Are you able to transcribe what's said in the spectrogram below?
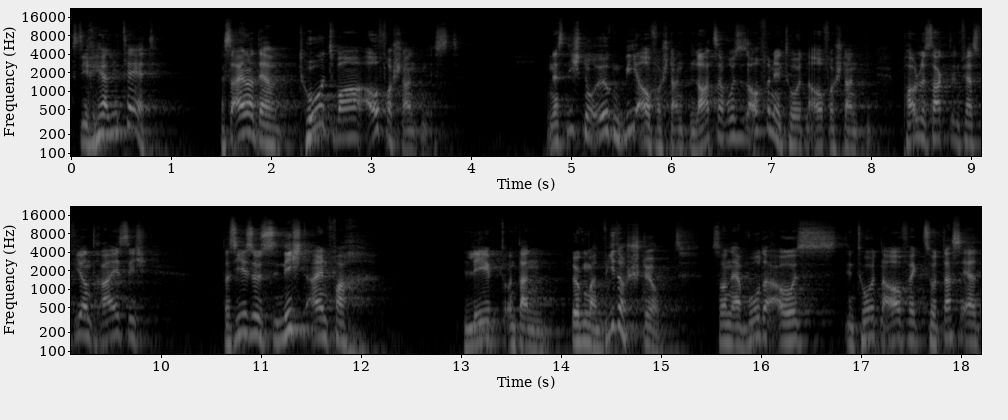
das ist die Realität. Dass einer, der tot war, auferstanden ist. Und er ist nicht nur irgendwie auferstanden, Lazarus ist auch von den Toten auferstanden. Paulus sagt in Vers 34, dass Jesus nicht einfach lebt und dann irgendwann wieder stirbt, sondern er wurde aus den Toten aufweckt, sodass er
